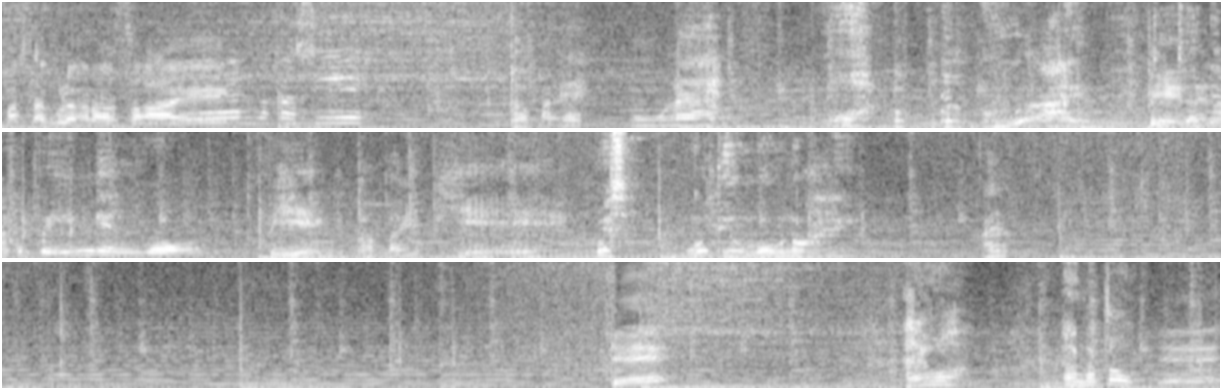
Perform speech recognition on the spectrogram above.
Mas tak golek rasa ae. Nen, makasih. Bapak eh, mulai. Wah, ganggu ae. Bedane aku pengen wo. Piye Bapak eh piye? Wis, engko diomongno ae. Ayo. Dek, Ayo. Ayo metu. Dek.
